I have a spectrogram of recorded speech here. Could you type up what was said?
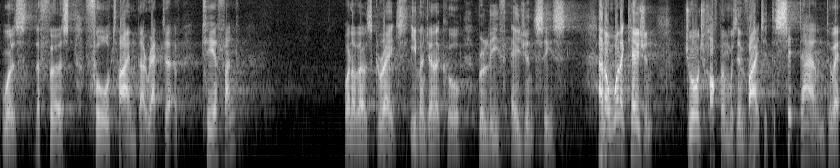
was the first full time director of Tearfund, one of those great evangelical relief agencies. And on one occasion, George Hoffman was invited to sit down to a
